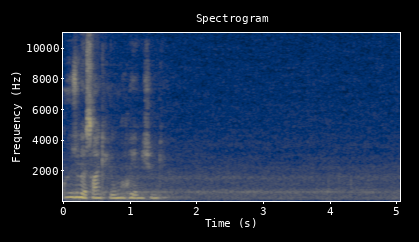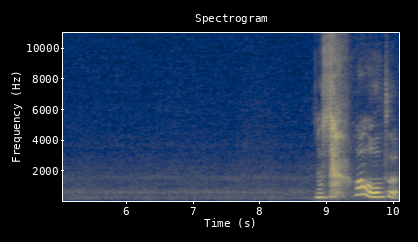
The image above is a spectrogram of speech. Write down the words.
Gözüme sanki yumruk yemişim gibi. Nasıl? oldu.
